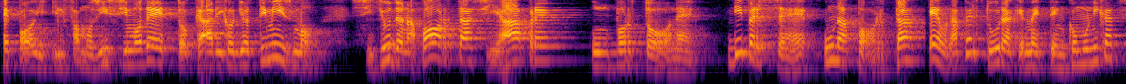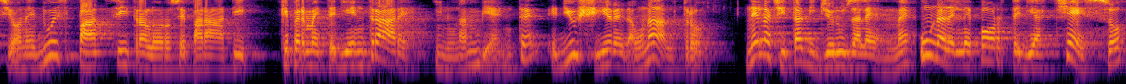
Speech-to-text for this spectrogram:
E poi il famosissimo detto carico di ottimismo, si chiude una porta, si apre un portone. Di per sé una porta è un'apertura che mette in comunicazione due spazi tra loro separati che permette di entrare in un ambiente e di uscire da un altro. Nella città di Gerusalemme una delle porte di accesso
